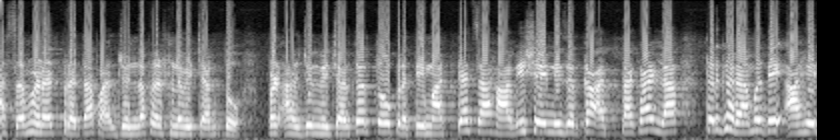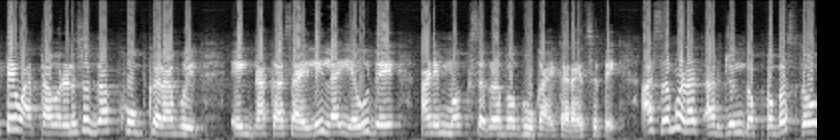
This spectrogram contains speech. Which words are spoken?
असं म्हणत प्रताप अर्जुनला प्रश्न विचारतो. पण अर्जुन विचार करतो प्रतिमात्याचा हा विषय मी जर का आत्ता काढला तर घरामध्ये आहे ते वातावरण सुद्धा खूप खराब होईल. एकदा का सायलीला येऊ दे आणि मग सगळं बघू काय करायचं ते. असं म्हणत अर्जुन गप्प बसतो.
